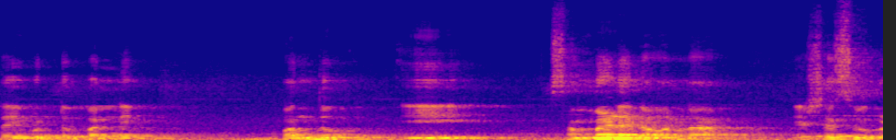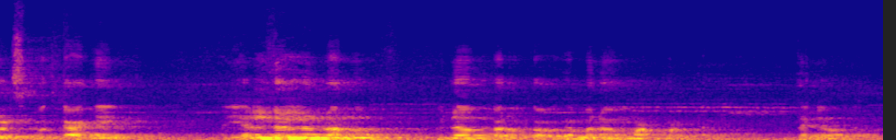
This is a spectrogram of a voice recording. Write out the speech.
ದಯವಿಟ್ಟು ಬನ್ನಿ. ಬಂದು ಈ ಸಮ್ಮೇಳನವನ್ನು ಯಶಸ್ವಿಗೊಳಿಸಬೇಕಾಗಿ ಎಲ್ಲರಲ್ಲೂ ನಾನು ವಿನೋಪೂರ್ವಕವಾಗಿ ಮನವಿ ಮಾಡಿಕೊಳ್ತೇನೆ. ಧನ್ಯವಾದ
